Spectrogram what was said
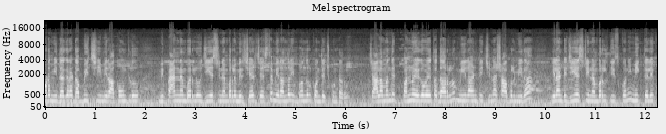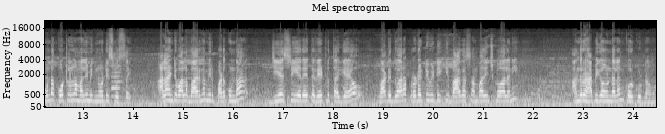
కూడా మీ దగ్గర డబ్బు ఇచ్చి మీరు అకౌంట్లు మీ పాన్ నెంబర్లు జిఎస్టీ నెంబర్లు మీరు షేర్ చేస్తే మీరు అందరూ ఇబ్బందులు కొని తెచ్చుకుంటారు. చాలామంది పన్ను ఎగవేతదారులు మీలాంటి చిన్న షాపుల మీద ఇలాంటి జిఎస్టీ నెంబర్లు తీసుకొని మీకు తెలియకుండా కోట్లలో మళ్ళీ మీకు నోటీసులు వస్తాయి. అలాంటి వాళ్ళ బారిన మీరు పడకుండా జిఎస్టీ ఏదైతే రేట్లు తగ్గాయో వాటి ద్వారా ప్రొడక్టివిటీకి బాగా సంపాదించుకోవాలని అందరూ హ్యాపీగా ఉండాలని కోరుకుంటున్నాము.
